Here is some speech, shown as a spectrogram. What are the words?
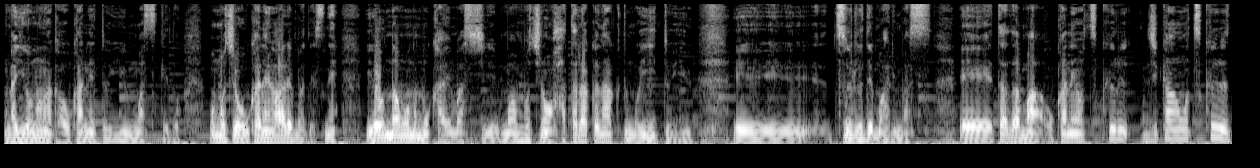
まあ、世の中お金と言いますけど、まあ、もちろんお金があればですねいろんなものも買えますし、まあ、もちろん働かなくてもいいという、えー、ツールでもあります、えー、ただまあお金を作る時間を作る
